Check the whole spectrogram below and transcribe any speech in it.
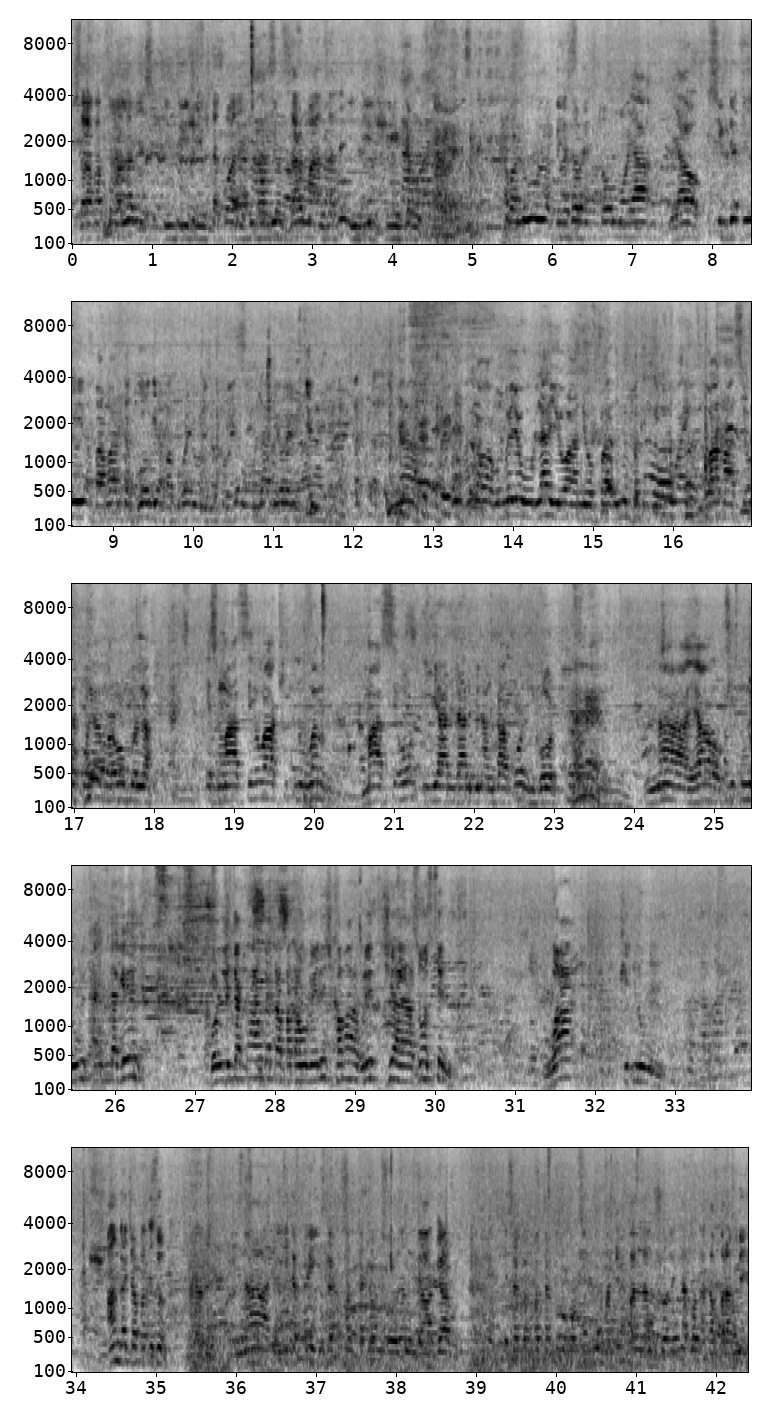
ሰራፋቱ ወላ እንዲ ሽንተቋ ለኪኑ ዘር ማንዘለ እንዲ ሽንከሙ abalula beza to moya ya sigdati abamarta gogi abakoyo unaweza kuweza ulayo mkin na akawa kumbeyo ulayo aniofa ni patikitu wai wa maseo kwa marombola is maseo ya maseo iyandan minangako ngor na yao kitnuwi kailagen kulli takanga tapata ubelish kamara gulit chia ya sostin wa kitnuwi an ga chapa isun na ita kai isa ka fatta kan soran gagar isa ka fatta ko ko makin ballan sholin na ko ka baran me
